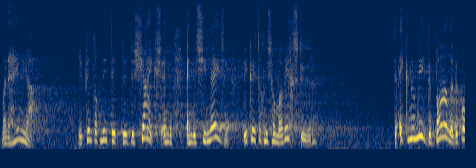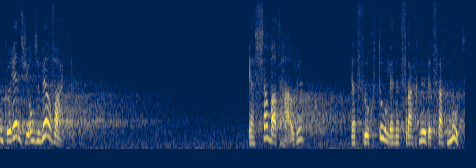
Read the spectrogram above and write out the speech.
Maar Nehemia, je kunt toch niet de, de, de sheiks en de, en de Chinezen, die kun je toch niet zomaar wegsturen? De economie, de banen, de concurrentie, onze welvaart. Ja, sabbat houden, dat vroeg toen en dat vraagt nu, dat vraagt moed.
